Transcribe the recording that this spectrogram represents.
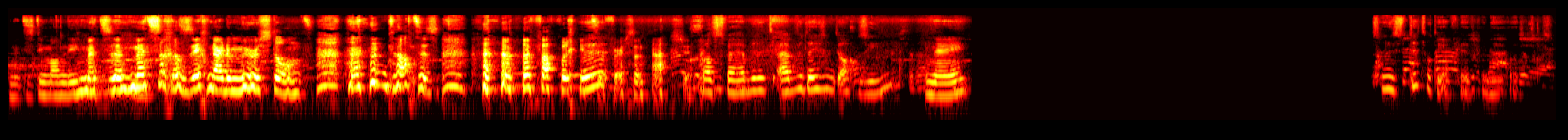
Dit is die man die met zijn gezicht naar de muur stond. Dat is mijn favoriete personage. Gast, we hebben, het, hebben we deze niet al gezien? Nee. Misschien is dit al die aflevering die ik ooit heb gezien.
